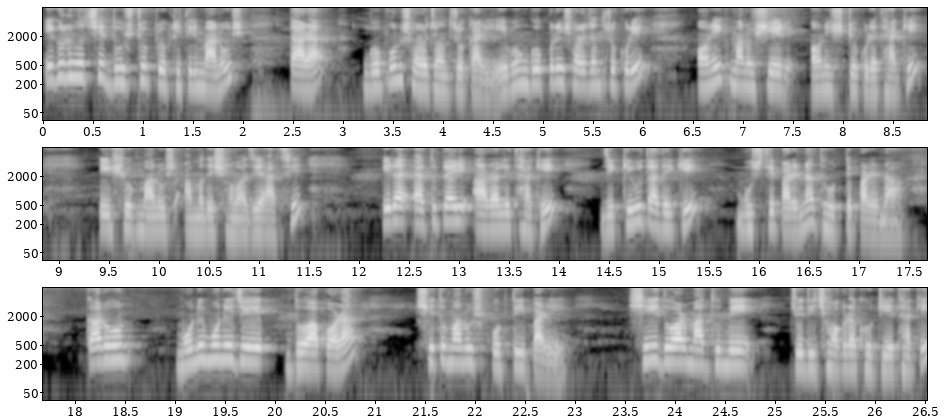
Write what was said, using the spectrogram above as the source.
এগুলো হচ্ছে দুষ্টু প্রকৃতির মানুষ। তারা গোপন ষড়যন্ত্রকারী এবং গোপনে ষড়যন্ত্র করে অনেক মানুষের অনিষ্ট করে থাকে। এইসব মানুষ আমাদের সমাজে আছে। এরা এতটাই আড়ালে থাকে যে কেউ তাদেরকে বুঝতে পারে না, ধরতে পারে না। কারণ মনে মনে যে দোয়া পড়া, সে তো মানুষ পড়তেই পারে। সেই দোয়ার মাধ্যমে যদি ঝগড়া ঘটিয়ে থাকে,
